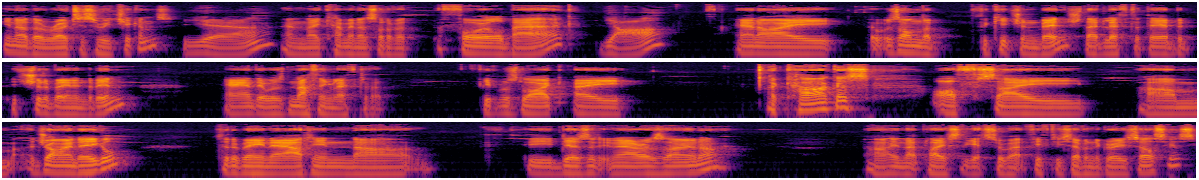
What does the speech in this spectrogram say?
you know, the rotisserie chickens? Yeah. And they come in a sort of a foil bag. Yeah. And I, it was on the, the kitchen bench. They'd left it there, but it should have been in the bin. And there was nothing left of it. It was like a, a carcass of, say, um, a giant eagle that had been out in uh, the desert in Arizona, uh, in that place that gets to about 57 degrees Celsius,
